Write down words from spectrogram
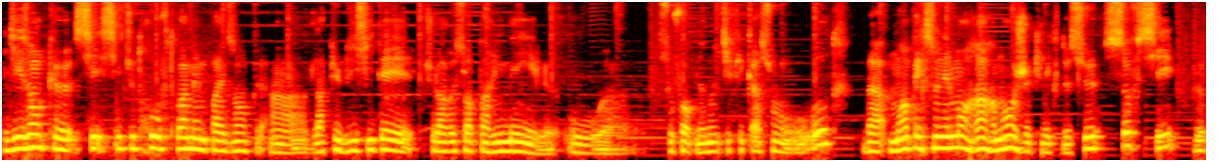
Disons que si, si tu trouves toi-même, par exemple, de la publicité, tu la reçois par email ou euh, sous forme de notification ou autre, bah, moi personnellement, rarement je clique dessus, sauf si le,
